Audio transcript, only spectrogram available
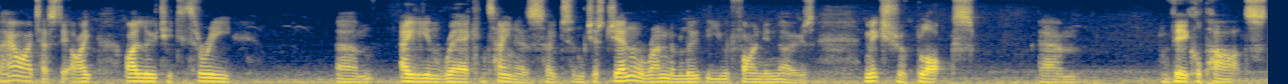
how I test it I I looted three um, alien rare containers. So some just general random loot that you would find in those mixture of blocks um, vehicle parts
